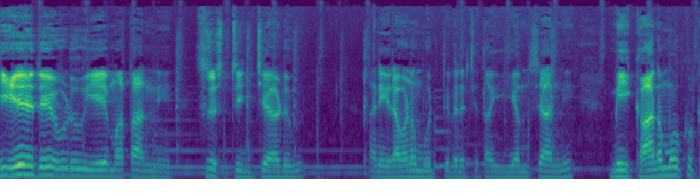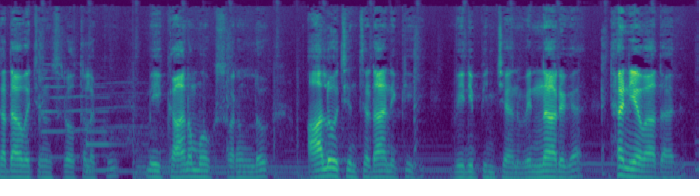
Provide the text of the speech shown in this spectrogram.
ఏ దేవుడు ఏ మతాన్ని సృష్టించాడు? అని రవణమూర్తి విరచిత ఈ అంశాన్ని మీ కానమోకు కథావచన శ్రోతలకు మీ కానమోకు స్వరంలో ఆలోచించడానికి వినిపించాను. విన్నారుగా? ధన్యవాదాలు.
